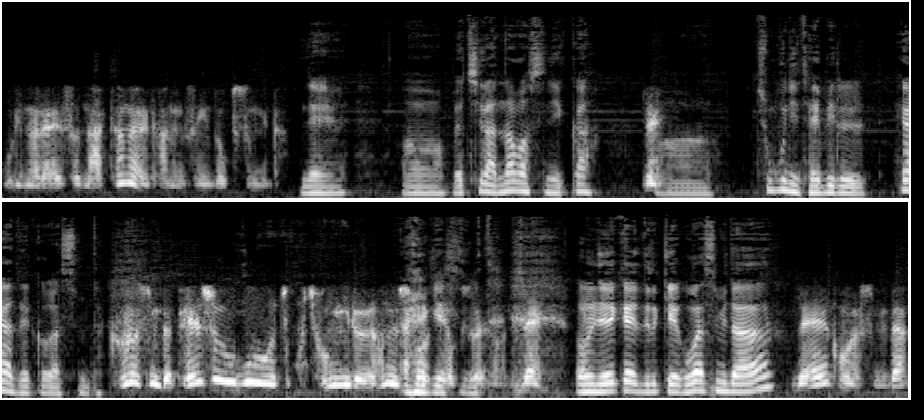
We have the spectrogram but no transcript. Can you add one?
우리나라에서 나타날 가능성이 높습니다. 네. 어, 며칠 안 남았으니까 네. 어, 충분히 대비를 해야 될 것 같습니다. 그렇습니다. 배수구 정리를 하는 수밖에 알겠습니다. 없어요. 네. 오늘 여기까지 드릴게요. 고맙습니다. 네, 고맙습니다.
